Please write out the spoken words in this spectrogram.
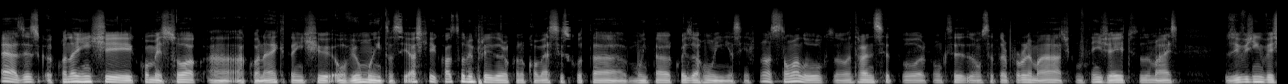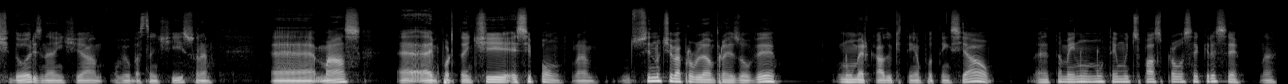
É, às vezes, quando a gente começou a, a Conecta, a gente ouviu muito, assim, acho que quase todo empreendedor, quando começa, escuta muita coisa ruim, assim, Nossa, vocês estão malucos, vão entrar nesse setor, como que é um setor problemático, não tem jeito e tudo mais. Inclusive de investidores, né? A gente já ouviu bastante isso, né? É, mas é, é importante esse ponto, né? Se não tiver problema para resolver, num mercado que tenha potencial, é, também não, não tem muito espaço para você crescer, né?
